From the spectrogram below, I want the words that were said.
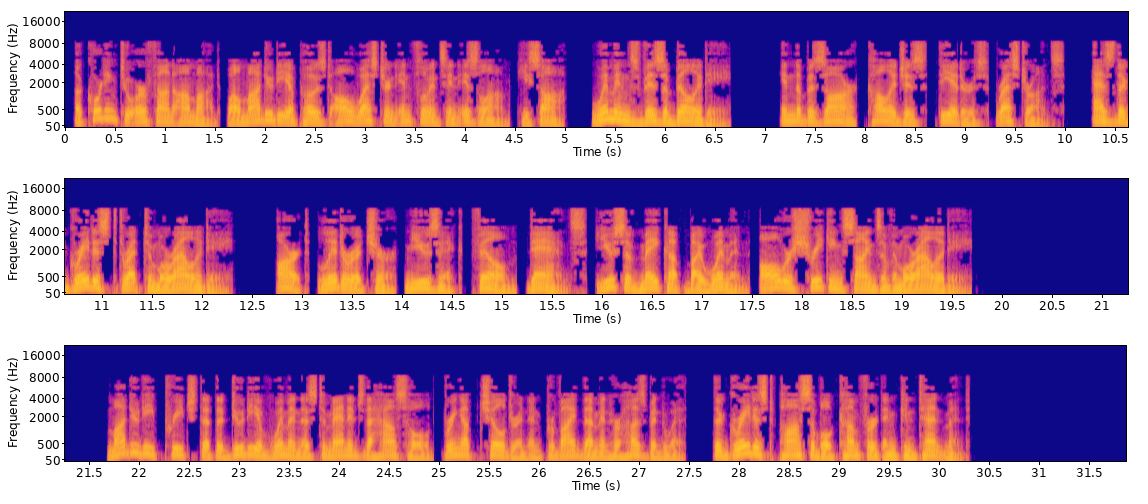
According to Irfan Ahmad, while Maududi opposed all Western influence in Islam, he saw women's visibility in the bazaar, colleges, theaters, restaurants as the greatest threat to morality. Art, literature, music, film, dance, use of makeup by women, all were shrieking signs of immorality. Maududi preached that the duty of women is to manage the household, bring up children and provide them and her husband with the greatest possible comfort and contentment.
